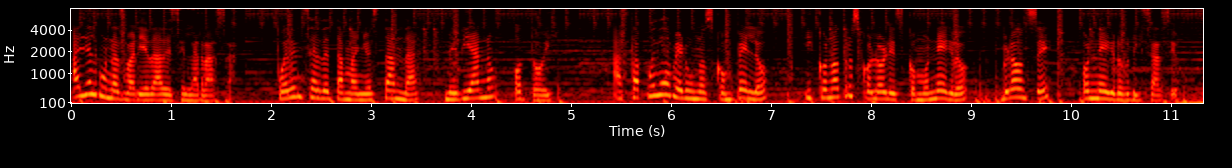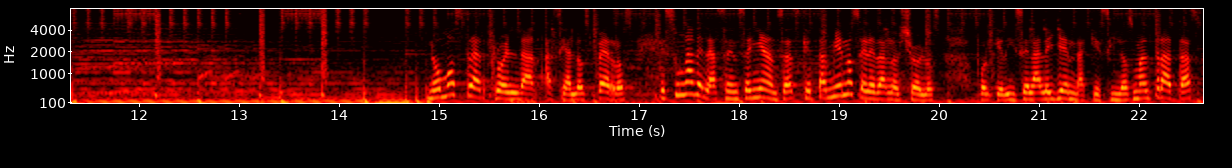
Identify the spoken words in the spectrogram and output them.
Hay algunas variedades en la raza. Pueden ser de tamaño estándar, mediano o toy. Hasta puede haber unos con pelo y con otros colores como negro, bronce o negro grisáceo. No mostrar crueldad hacia los perros es una de las enseñanzas que también nos heredan los cholos, porque dice la leyenda que si los maltratas,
